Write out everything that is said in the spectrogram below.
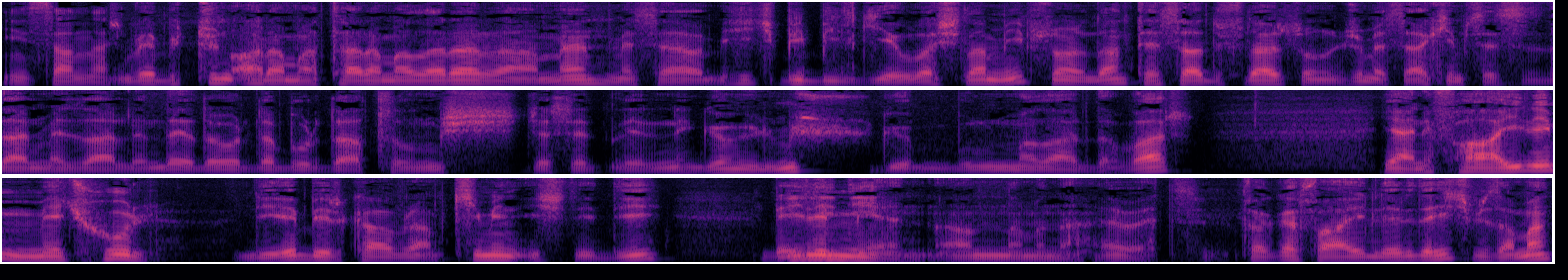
insanlar. Ve bütün arama taramalara rağmen mesela hiçbir bilgiye ulaşılamayıp sonradan tesadüfler sonucu mesela kimsesizler mezarlığında ya da orada burada atılmış cesetlerini gömülmüş bulmalar da var. Yani faili meçhul diye bir kavram. Kimin işlediği bilinmeyen anlamına evet. Fakat failleri de hiçbir zaman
